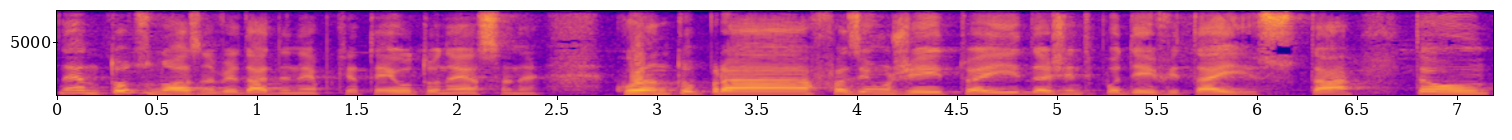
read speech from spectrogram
né? Todos nós, na verdade, né? Porque até eu estou nessa, né? Quanto para fazer um jeito aí da gente poder evitar isso, tá? Então,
